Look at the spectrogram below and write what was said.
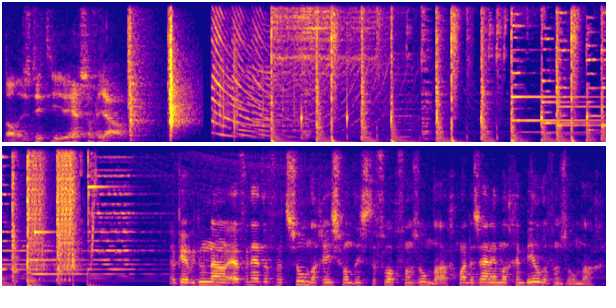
Dan is dit die hersen van jou. Oké, we doen nou even net of het zondag is, want het is de vlog van zondag. Maar er zijn helemaal geen beelden van zondag.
